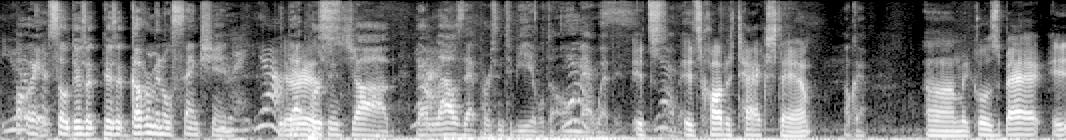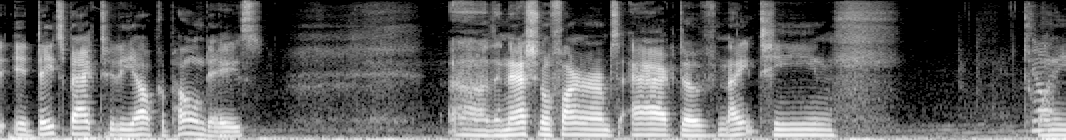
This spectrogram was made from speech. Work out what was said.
You Oh, have wait, to. so there's a there's a governmental you, sanction yeah. with There that is. person's job that allows that person to be able to own that weapon. It's Yes. it's called a tax stamp. Okay. Um, it goes back. It, it dates back to the Al Capone days. Uh, the National Firearms Act of nineteen Don't, twenty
